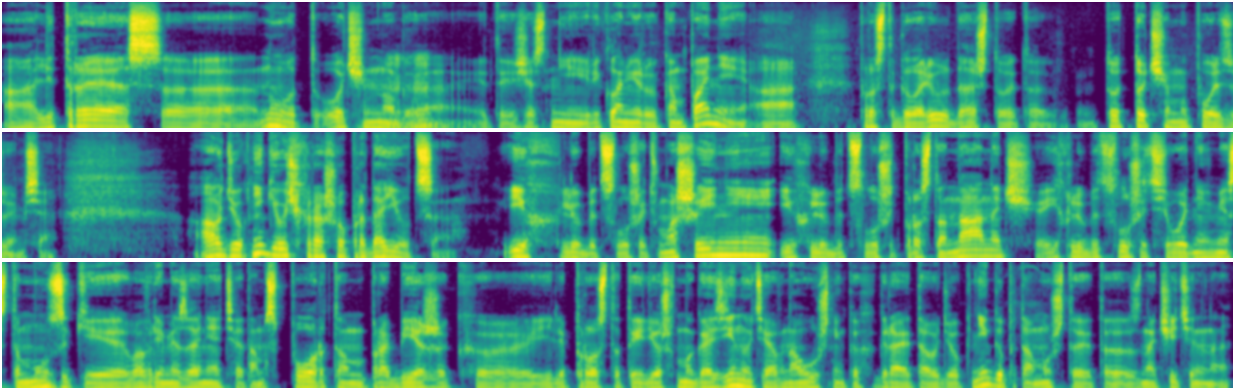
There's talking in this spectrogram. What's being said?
а, Litres, а, ну вот очень много, uh-huh. это я сейчас не рекламирую компании, а просто говорю, да, что это то, то чем мы пользуемся. Аудиокниги очень хорошо продаются. Их любят слушать в машине, их любят слушать просто на ночь, их любят слушать сегодня вместо музыки во время занятия там спортом, пробежек, э, или просто ты идешь в магазин, у тебя в наушниках играет аудиокнига, потому что это значительно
